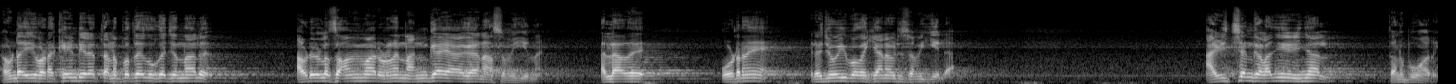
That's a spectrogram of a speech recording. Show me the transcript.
അതുകൊണ്ട് ഈ വടക്കേ ഇന്ത്യയിലെ തണുപ്പത്തേക്കൊക്കെ ചെന്നാൽ അവിടെയുള്ള സ്വാമിമാർ ഉടനെ നങ്കയാകാനാണ് ശ്രമിക്കുന്നത് അല്ലാതെ ഉടനെ രജോയി പുതയ്ക്കാൻ അവർ ശ്രമിക്കില്ല. അഴിച്ചം കളഞ്ഞു കഴിഞ്ഞാൽ തണുപ്പ് മാറി.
